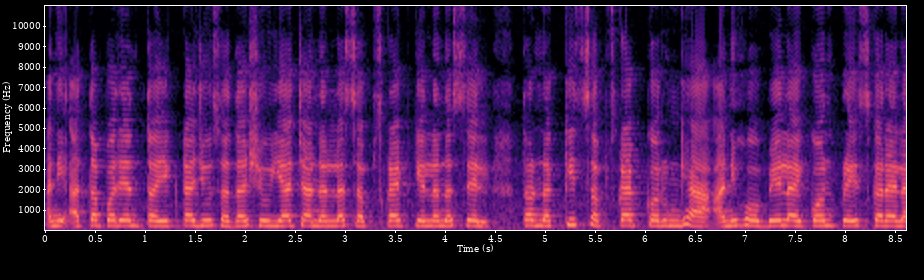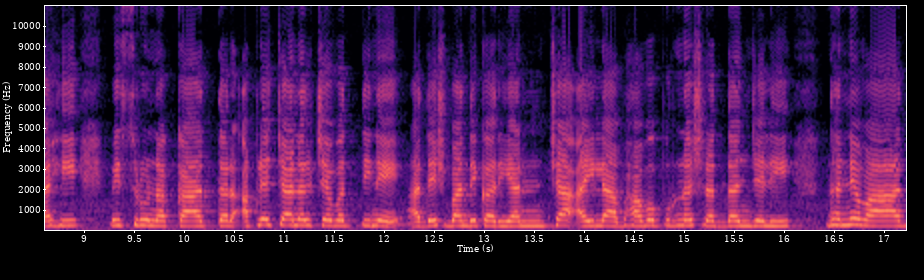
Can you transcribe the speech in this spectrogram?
आणि आतापर्यंत एकटा जीव सदाशिव या चॅनलला सबस्क्राईब केलं नसेल तर नक्कीच सबस्क्राईब करून घ्या. आणि हो बेल आयकॉन प्रेस करायलाही विसरू नका. तर आपल्या चॅनलच्या वतीने आदेश बांदेकर यांच्या आईला भावपूर्ण श्रद्धांजली. धन्यवाद.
